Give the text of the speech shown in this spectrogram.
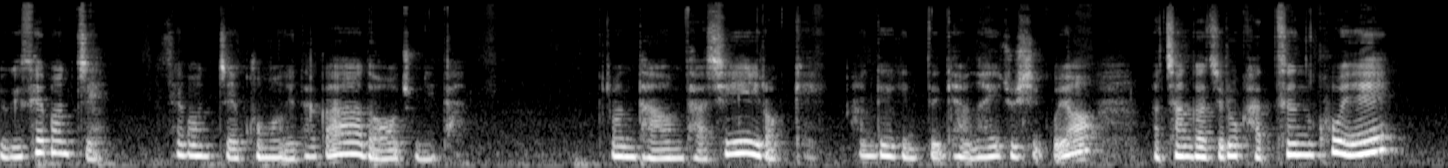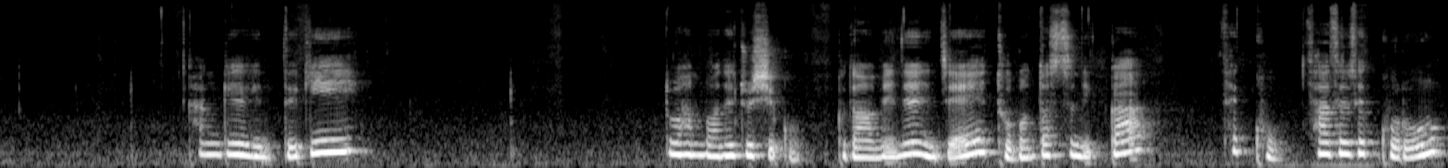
여기 세 번째, 세 번째 구멍에다가 넣어줍니다. 그런 다음 다시 이렇게 한 개 긴뜨기 하나 해주시고요. 마찬가지로 같은 코에 한길 긴뜨기 또 한 번 해주시고 그 다음에는 이제 두 번 떴으니까 세 코, 사슬 세 코로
